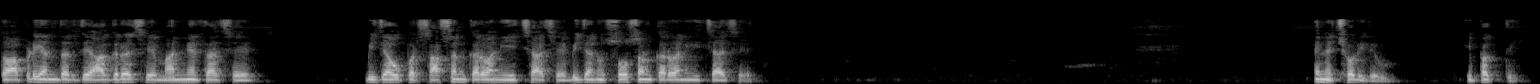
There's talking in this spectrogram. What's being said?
તો આપણી અંદર જે આગ્રહ છે, માન્યતા છે, બીજા ઉપર શાસન કરવાની ઈચ્છા છે, બીજાનું શોષણ કરવાની ઈચ્છા છે, એને છોડી દેવું. એ ભક્તિ.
